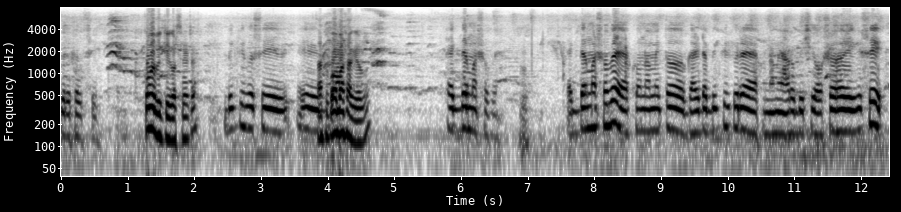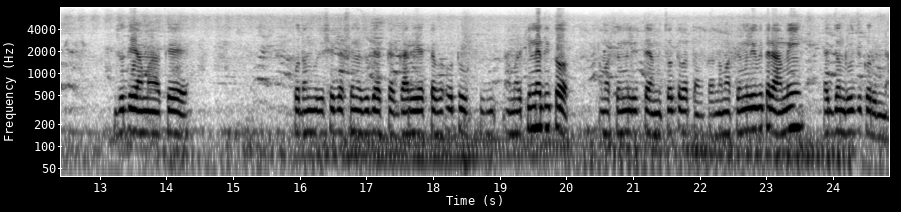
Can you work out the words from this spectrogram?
করে ফেলছি। কবে বিক্রি করছেন এটা? বিক্রি করছি ক মাস আগে হবে? এক দেড় মাস হবে। এক দেড় মাস হবে এখন আমি তো গাড়িটা বিক্রি করে এখন আমি আরও বেশি অসহায় হয়ে গেছি। যদি আমাকে প্রধানমন্ত্রী শেখ হাসিনা যদি একটা গাড়ি একটা অটো আমার কিনে দিত আমার ফ্যামিলিতে আমি চলতে পারতাম। কারণ আমার ফ্যামিলির ভিতরে আমি একজন রুজি করুন না।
